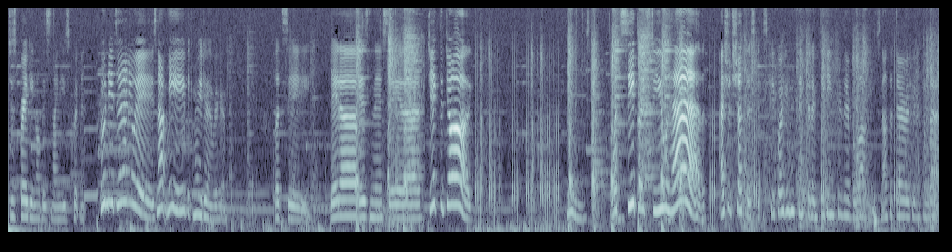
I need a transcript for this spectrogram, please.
Just breaking all this 90s equipment. Who needs it anyways? Not me. What are you doing over here? Let's see. Data, business, data. Jake the dog! Hmm. What secrets do you have? I should shut this because people are gonna think that I'm digging through their belongings. Not that they're ever gonna come back.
